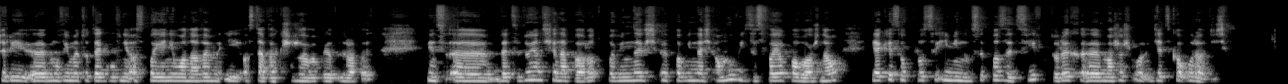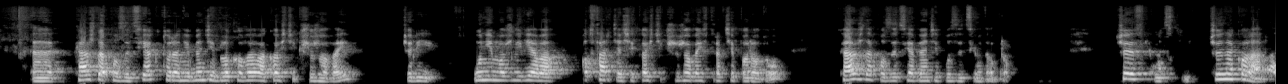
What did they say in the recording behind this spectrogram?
czyli e, mówimy tutaj głównie o spojeniu łonowym i o stawach krzyżowo-biodrowych, więc decydując się na poród, powinnaś, omówić ze swoją położną, jakie są plusy i minusy pozycji, w których możesz dziecko urodzić. Każda pozycja, która nie będzie blokowała kości krzyżowej, czyli uniemożliwiała otwarcia się kości krzyżowej w trakcie porodu, każda pozycja będzie pozycją dobrą czy w kucki, czy na kolanach,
